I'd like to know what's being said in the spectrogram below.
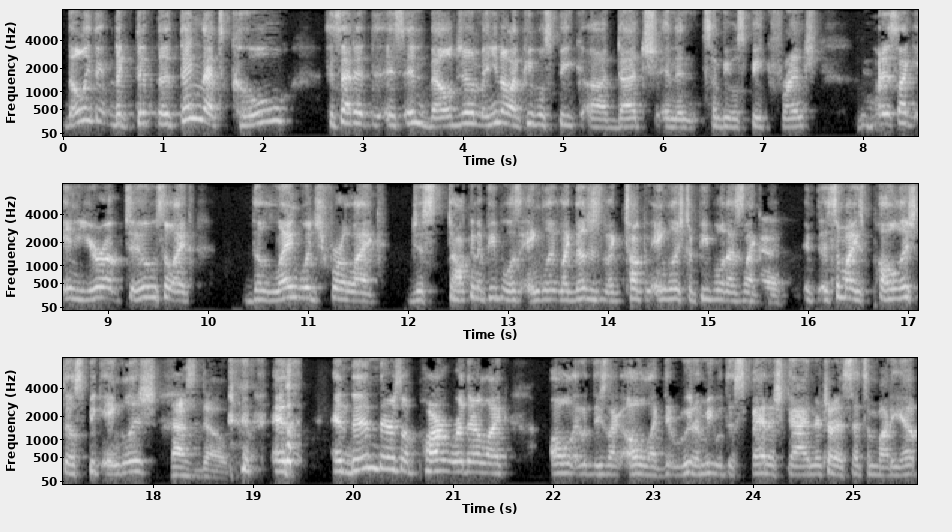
the only thing the, the, the thing that's cool is that it, it's in Belgium, and you know, like people speak uh, Dutch, and then some people speak French, but it's like in Europe too. So like the language for like just talking to people is English. Like they'll just like talking English to people that's like Okay. if, if somebody's Polish, they'll speak English. That's dope. And and then there's a part where they're like, oh, he's like, oh, like we're gonna meet with the Spanish guy, and they're trying to set somebody up.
